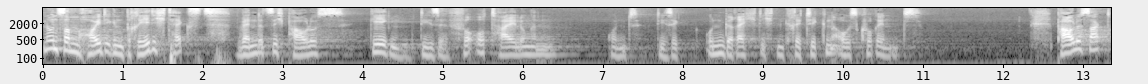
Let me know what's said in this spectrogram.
In unserem heutigen Predigtext wendet sich Paulus gegen diese Verurteilungen und diese unberechtigten Kritiken aus Korinth. Paulus sagt,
